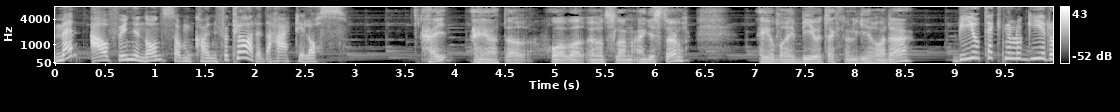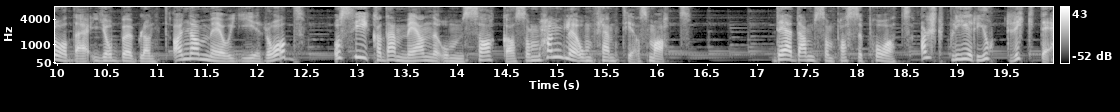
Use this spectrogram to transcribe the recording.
men jeg har funnet noen som kan forklare det her til oss. Hei, jeg heter Håvard Øretsland Eggestøl. Jeg jobber i Bioteknologirådet. Bioteknologirådet jobber annet med å gi råd og si hva de mener om saker som handler om fremtidas mat. Det er dem som passer på at alt blir gjort riktig.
